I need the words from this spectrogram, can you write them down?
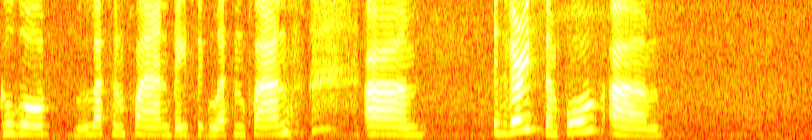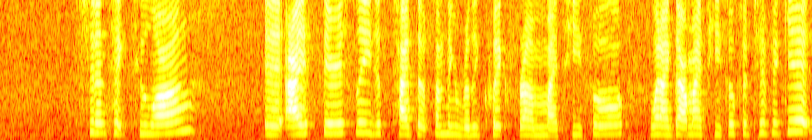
google lesson plan basic lesson plans um, it's very simple um, shouldn't take too long. It, I seriously just typed up something really quick from my TESOL when I got my TESOL certificate.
